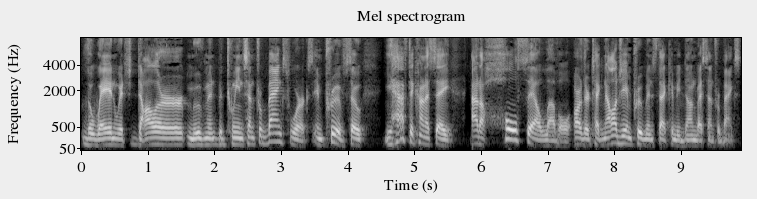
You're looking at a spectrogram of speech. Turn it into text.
the way in which dollar movement between central banks works improved. So you have to kind of say, at a wholesale level, are there technology improvements that can be done by central banks?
